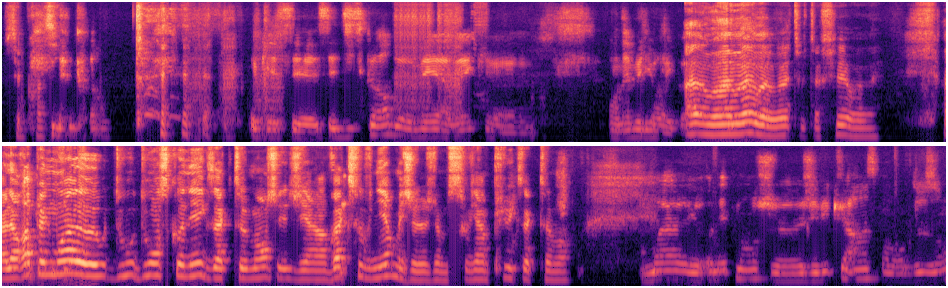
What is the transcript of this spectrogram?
C'est le principe. Ok, c'est Discord, mais avec euh, en amélioré. Quoi. Ah ouais, ouais, ouais, ouais, tout à fait, ouais, ouais. Alors rappelle-moi d'où on se connaît exactement. J'ai un vague souvenir, mais je je me souviens plus exactement. Moi, euh, honnêtement, j'ai vécu à Reims pendant deux ans,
